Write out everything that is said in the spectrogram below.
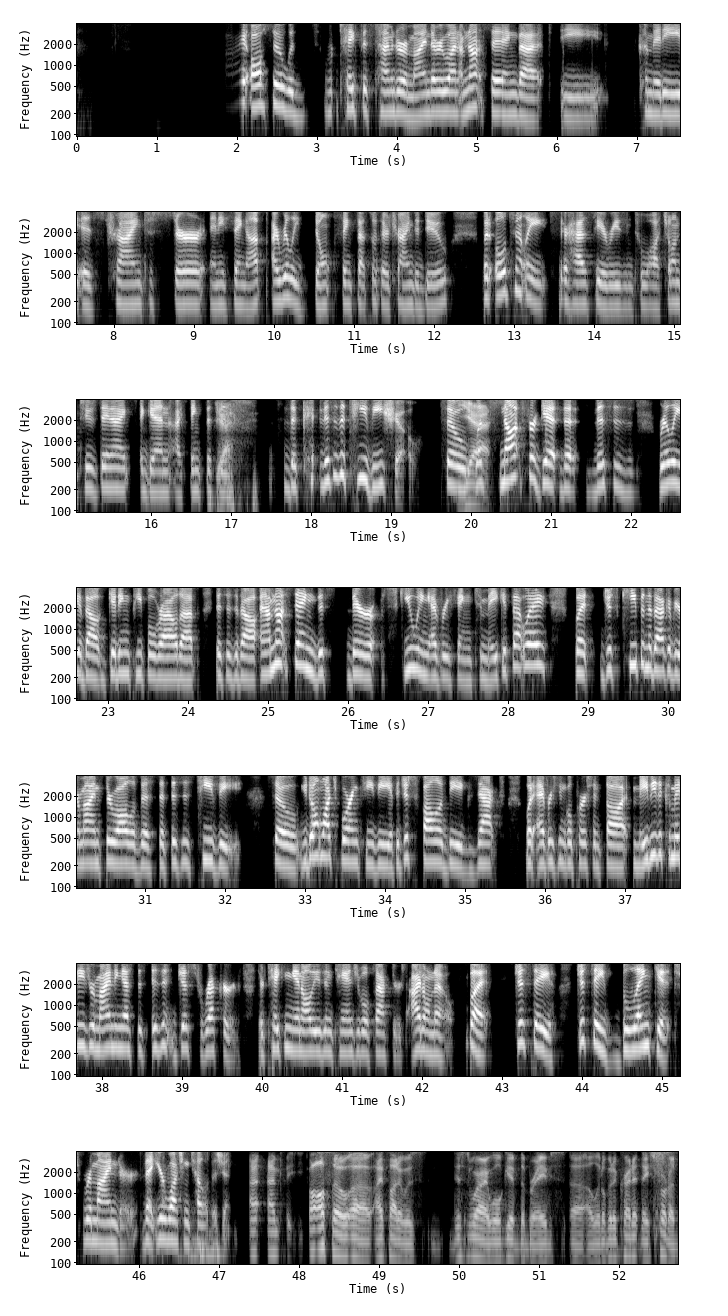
I also would take this time to remind everyone I'm not saying that the committee is trying to stir anything up. I really don't think that's what they're trying to do. But ultimately, there has to be a reason to watch on Tuesday nights. Again, I think this is the this is a TV show. So Yes. let's not forget that this is really about getting people riled up. This is about, and I'm not saying this, they're skewing everything to make it that way, but just keep in the back of your mind through all of this that this is TV. So you don't watch boring TV. If it just followed the exact what every single person thought, maybe the committee's reminding us this isn't just record. They're taking in all these intangible factors. I don't know. But just a just a blanket reminder that you're watching television. I, I'm also. Uh, I thought it was. This is where I will give the Braves uh, a little bit of credit. They sort of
